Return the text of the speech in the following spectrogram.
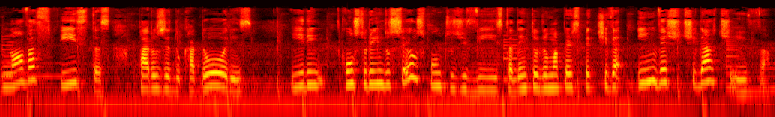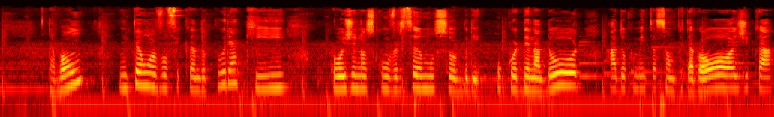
novas pistas para os educadores irem construindo seus pontos de vista dentro de uma perspectiva investigativa, tá bom? Então eu vou ficando por aqui. Hoje nós conversamos sobre o coordenador, a documentação pedagógica,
